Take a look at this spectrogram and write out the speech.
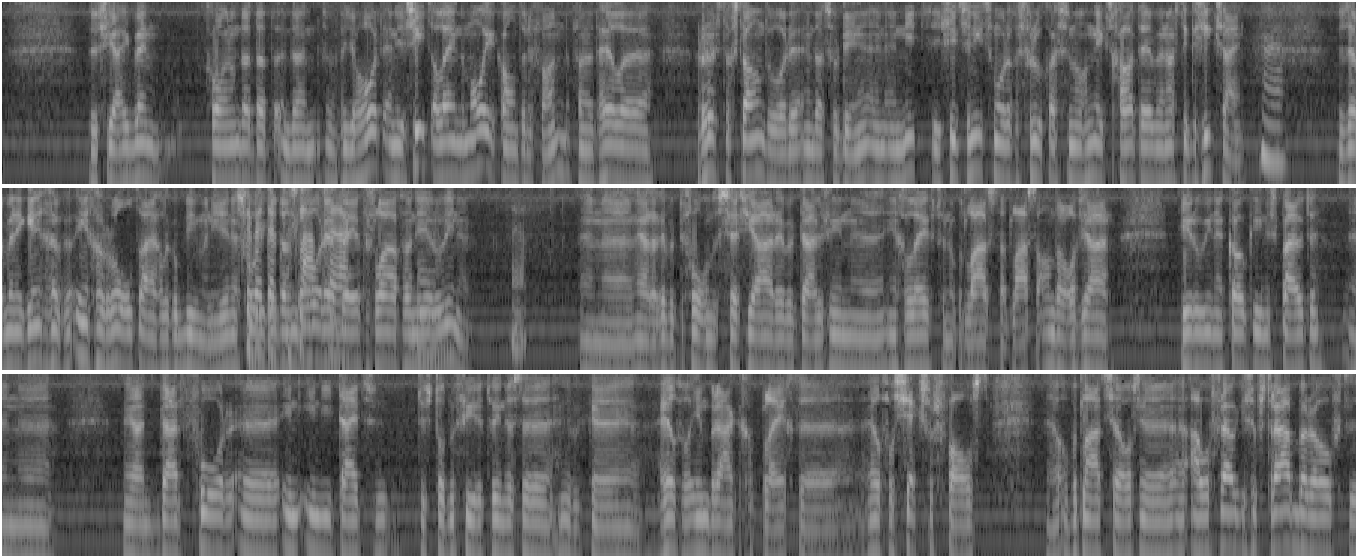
Dus ja, ik ben gewoon omdat dat, dan, je hoort en je ziet alleen de mooie kanten ervan. Van het hele rustig stoned worden en dat soort dingen. En, en niet, je ziet ze niet 's morgens vroeg als ze nog niks gehad hebben en hartstikke ziek zijn. Ja. Dus daar ben ik inge, ingerold eigenlijk op die manier. En Dus je dan door hebt, ben je verslaafd aan de heroïne. Ja. En eh, ja, dat heb ik de volgende zes jaar heb ik daar dus in, eh, in geleefd. En op het laatste, dat laatste anderhalf jaar heroïne en cocaïne spuiten. En eh, ja, daarvoor in, in die tijd, dus tot mijn 24e, heb ik heel veel inbraken gepleegd. heel veel checks vervalst. Eh, op het laatst zelfs eh, oude vrouwtjes op straat beroofd. eh,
